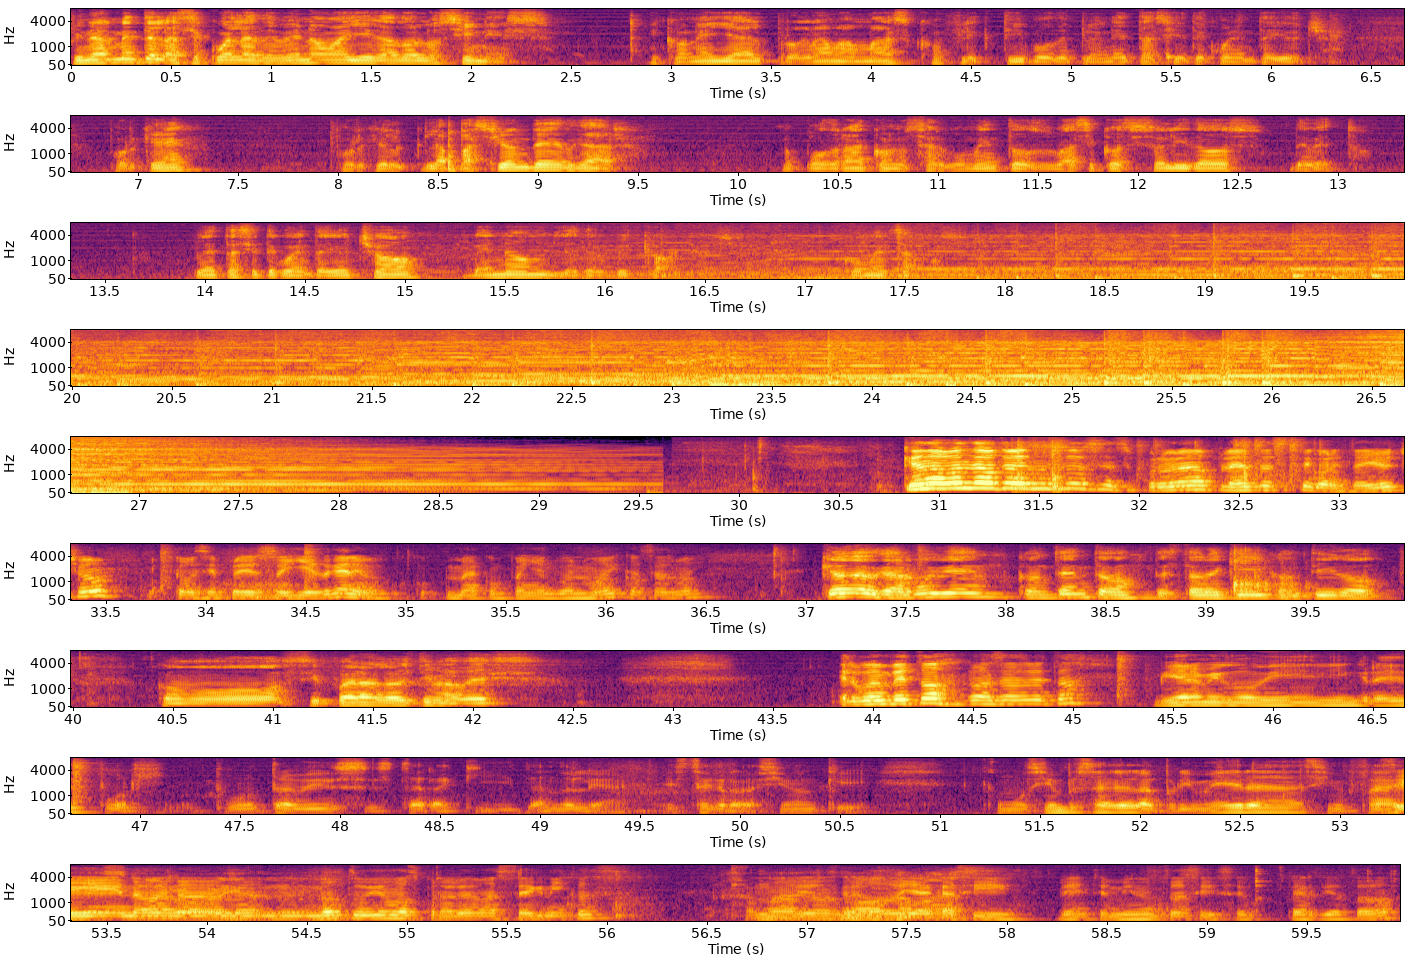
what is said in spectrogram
Finalmente la secuela de Venom ha llegado a los cines y con ella el programa más conflictivo de Planeta 748. ¿Por qué? Porque la pasión de Edgar no podrá con los argumentos básicos y sólidos de Beto. Planeta 748, Venom, Leather Be Carnage. Comenzamos. ¿Qué onda, banda? Otra vez nosotros en su programa Planeta 748. Como siempre, yo soy Edgar y me acompaña el buen Moy. ¿Cómo estás, Moy? ¿Qué onda, Edgar? Muy bien, contento de estar aquí contigo como si fuera la última vez. El buen Beto, ¿cómo estás, Beto? Bien, amigo, bien, bien, gracias por, por otra vez estar aquí dándole a esta grabación que, como siempre, sale a la primera, sin fallas. Sí, sin no, no, no, no tuvimos problemas técnicos. No habíamos no, grabado ya casi 20 minutos y se perdió todo.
